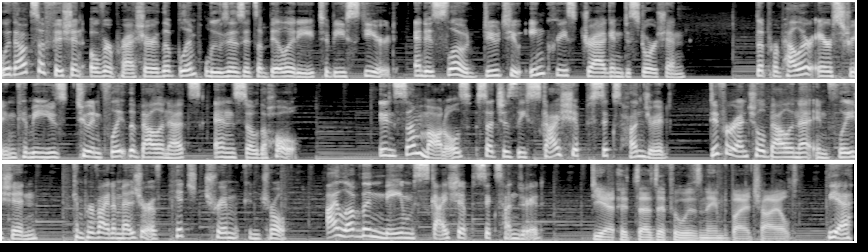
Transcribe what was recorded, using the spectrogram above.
Without sufficient overpressure, the blimp loses its ability to be steered and is slowed due to increased drag and distortion. The propeller airstream can be used to inflate the ballonets and sew the hole. In some models, such as the Skyship 600, differential ballonet inflation can provide a measure of pitch trim control. I love the name Skyship 600. Yeah, it's as if it was named by a child. Yeah.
